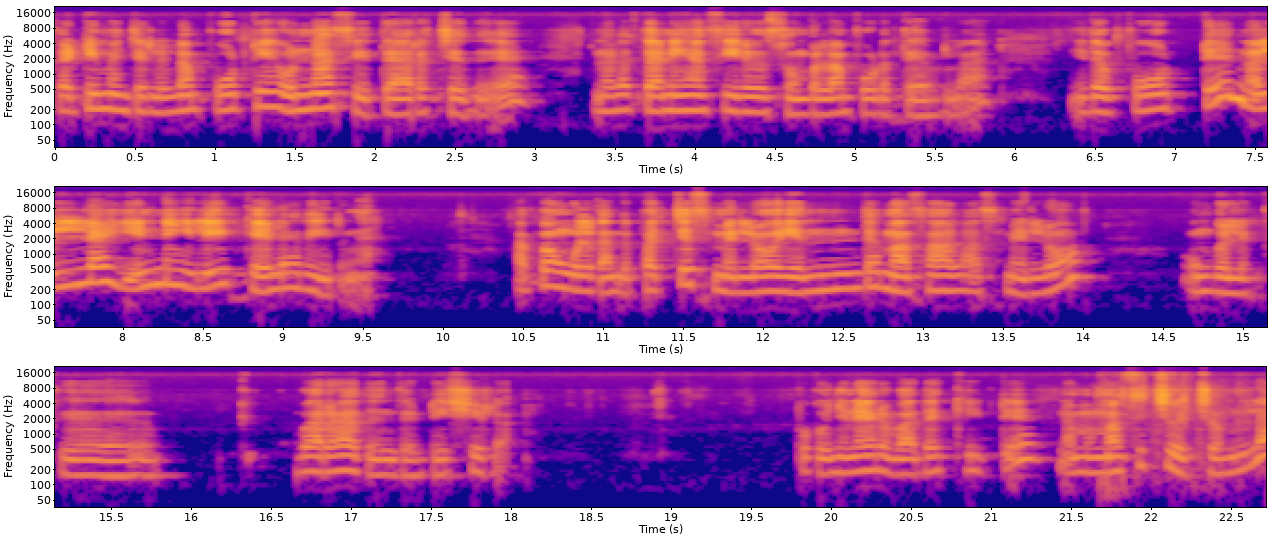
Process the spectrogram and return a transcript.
கட்டி மஞ்சள் எல்லாம் போட்டே ஒன்றா சேர்த்து அரைச்சது. அதனால் தனியாக சீரக சோம்பெல்லாம் போட தேவையில்ல. இதை போட்டு நல்லா எண்ணெயிலே கிளறிடுங்க. அப்போ உங்களுக்கு அந்த பச்சை ஸ்மெல்லோ எந்த மசாலா ஸ்மெல்லோ உங்களுக்கு வராது இந்த டிஷ்ஷில். இப்போ கொஞ்ச நேரம் வதக்கிட்டு நம்ம மசிச்சு வச்சோம்ல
